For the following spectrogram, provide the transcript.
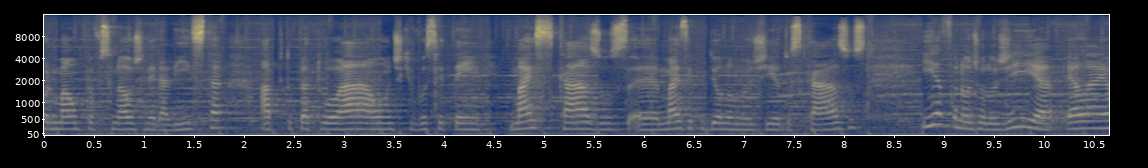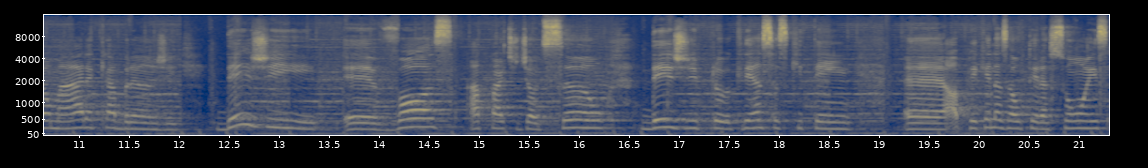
formar um profissional generalista, apto para atuar onde que você tem mais casos, é, mais epidemiologia dos casos. E a fonoaudiologia, ela é uma área que abrange desde é, voz, a parte de audição, desde crianças que têm é, pequenas alterações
